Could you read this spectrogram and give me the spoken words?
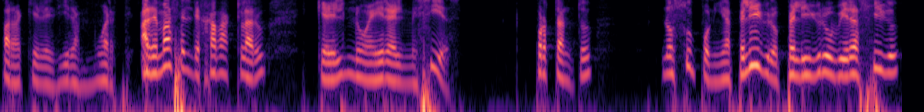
para que le dieran muerte. Además, él dejaba claro que él no era el Mesías. Por tanto, no suponía peligro. Peligro hubiera sido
